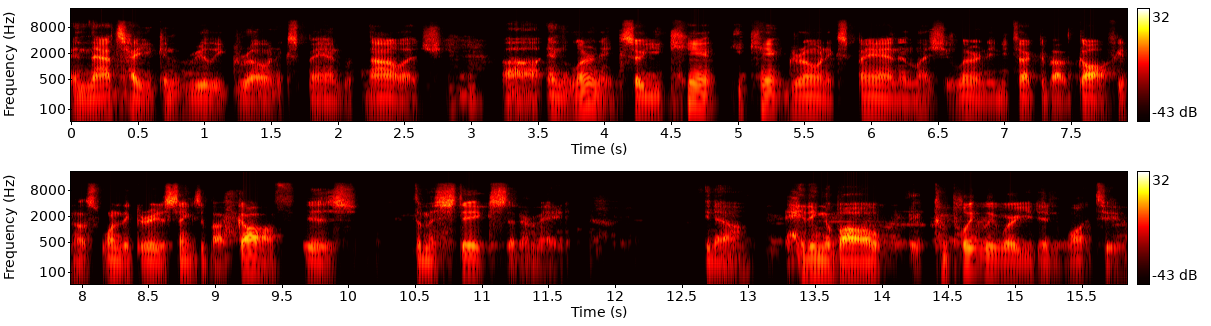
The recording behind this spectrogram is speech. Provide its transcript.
and that's how you can really grow and expand with knowledge uh, and learning. So you can't you can't grow and expand unless you learn. And you talked about golf. You know it's one of the greatest things about golf is the mistakes that are made. You know hitting a ball completely where you didn't want to.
